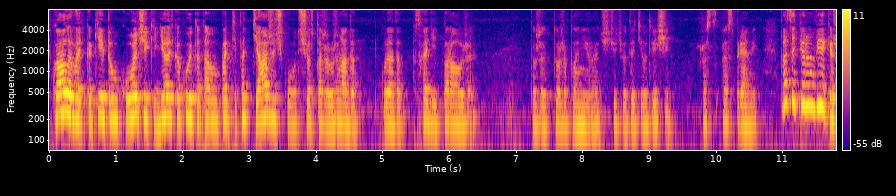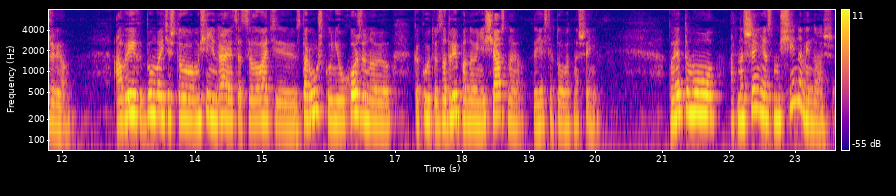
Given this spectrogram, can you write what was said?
вкалывать какие-то укольчики, делать какую-то там подтяжечку. Вот сейчас даже уже надо куда-то сходить, пора уже. Тоже, тоже планирую чуть-чуть вот эти вот вещи рас, распрямить. В 21 веке живем. А вы их думаете, что мужчине нравится целовать э, старушку, неухоженную, какую-то задрыпанную, несчастную, если кто в отношениях. Поэтому отношения с мужчинами наши,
